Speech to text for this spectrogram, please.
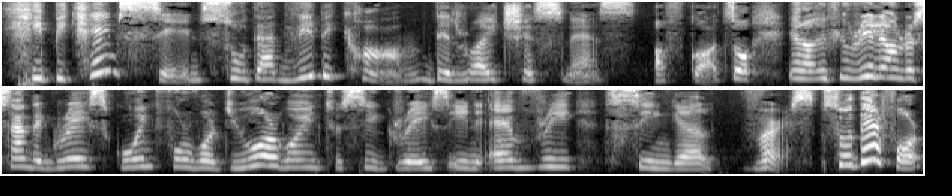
he became sin so that we become the righteousness of God. So, you know, if you really understand the grace going forward, you are going to see grace in every single verse. So, therefore,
